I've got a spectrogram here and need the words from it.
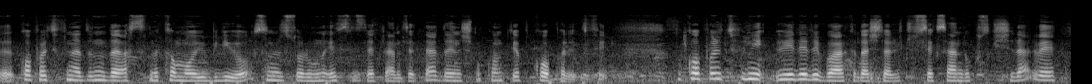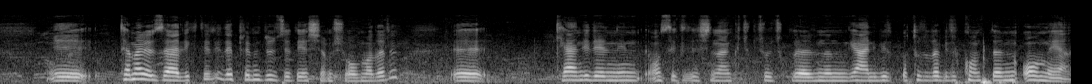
E, kooperatifin adını da aslında kamuoyu biliyor. Sınır sorumlu evsiz depremzedeler dayanışma konut yapı kooperatifi. Bu kooperatifin üyeleri bu arkadaşlar 389 kişiler ve e, temel özellikleri depremi Düzce'de yaşamış olmaları. E, kendilerinin 18 yaşından küçük çocuklarının yani bir oturulabilir konutlarının olmayan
